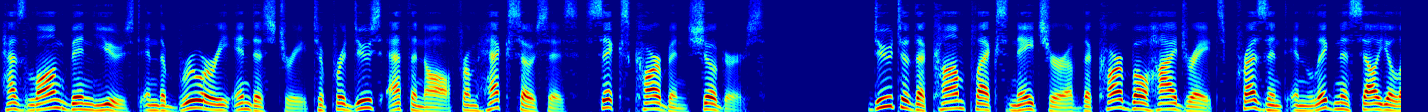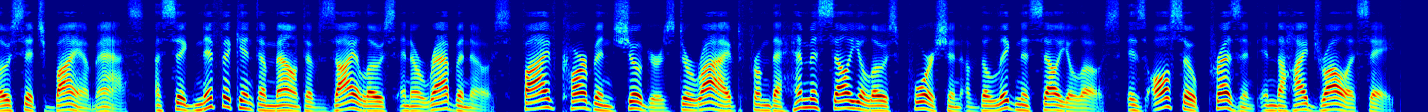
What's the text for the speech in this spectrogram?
has long been used in the brewery industry to produce ethanol from hexoses 6-carbon sugars. Due to the complex nature of the carbohydrates present in lignocellulosic biomass, a significant amount of xylose and arabinose five-carbon sugars derived from the hemicellulose portion of the lignocellulose is also present in the hydrolysate.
